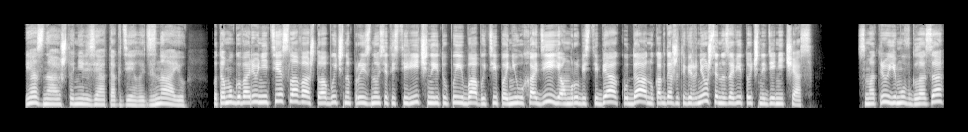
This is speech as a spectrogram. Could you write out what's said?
Я знаю, что нельзя так делать, знаю. Потому говорю не те слова, что обычно произносят истеричные и тупые бабы, типа «не уходи, я умру без тебя, куда, ну когда же ты вернешься, назови точный день и час». Смотрю ему в глаза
